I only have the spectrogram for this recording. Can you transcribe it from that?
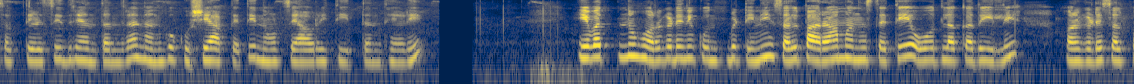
ಸ್ವಲ್ಪ ತಿಳಿಸಿದ್ರಿ ಅಂತಂದ್ರೆ ನನಗೂ ಖುಷಿ ಆಗ್ತೈತಿ. ನೋಟ್ಸ್ ಯಾವ ರೀತಿ ಇತ್ತಂತ ಹೇಳಿ. ಇವತ್ತು ಹೊರಗಡೆನೇ ಕುಂತ್ಬಿಟ್ಟಿನಿ. ಸ್ವಲ್ಪ ಆರಾಮ ಅನ್ನಿಸ್ತೈತಿ ಓದ್ಲಕ್ಕದು ಇಲ್ಲಿ. ಹೊರಗಡೆ ಸ್ವಲ್ಪ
